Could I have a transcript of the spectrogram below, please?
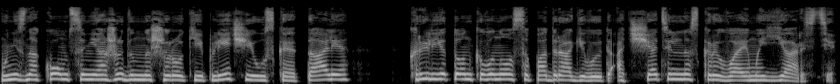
У незнакомца неожиданно широкие плечи и узкая талия, крылья тонкого носа подрагивают от тщательно скрываемой ярости.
